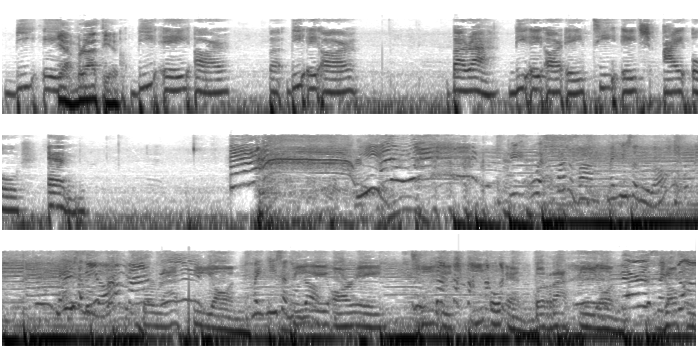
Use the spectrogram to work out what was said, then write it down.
B-A... Yeah, Baratheon. B-A-R... ba- B-A-R... Bara. B-A-R-A-T-H-I-O-N. P- wait, Paano ba? May i sa dulo? May i sa dulo? Baratheon. May i sa dulo. B-A-R-A-T-H-E-O-N. Baratheon. Joffrey.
